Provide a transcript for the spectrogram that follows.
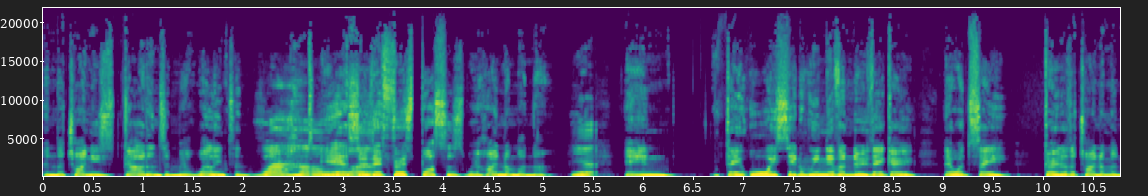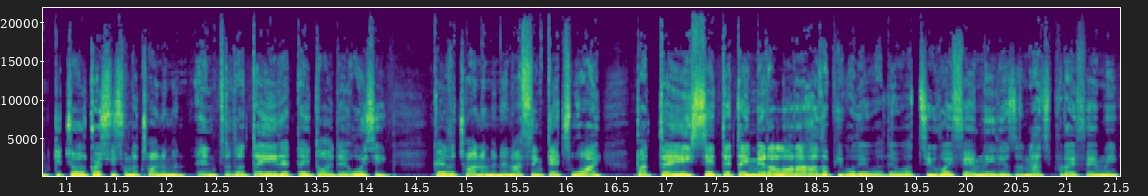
in the Chinese gardens in Mount Wellington. Wow. Yeah, so their first bosses were Hainamana. Yeah. And they always said, we never knew they go, they would say, go to the Chinaman, get your groceries from the Chinaman. And to the day that they died, they always said, go to the Chinaman, and I think that's why. But they said that they met a lot of other people. There were there were Tuhoi family, there was a Ngati Porou family,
